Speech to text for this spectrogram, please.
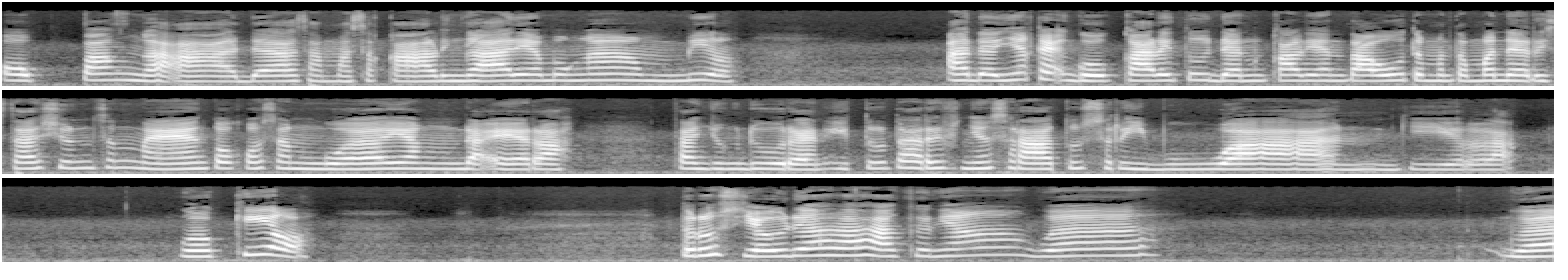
opang nggak ada sama sekali. Nggak ada yang mau ngambil adanya kayak gokar itu dan kalian tahu teman-teman dari stasiun Senen ke kosan gue yang daerah Tanjung Duren itu tarifnya 100 ribuan. Gila. Gokil. Terus ya udahlah akhirnya gue gue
